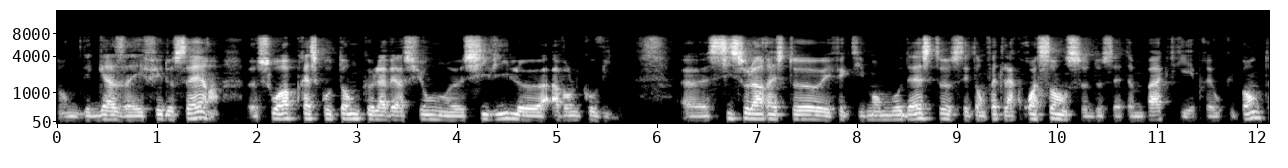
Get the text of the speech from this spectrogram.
donc des gaz à effet de serre, euh, soit presque autant que l'aviation euh, civile avant le Covid. si cela reste effectivement modeste, c'est en fait la croissance de cet impact qui est préoccupante.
